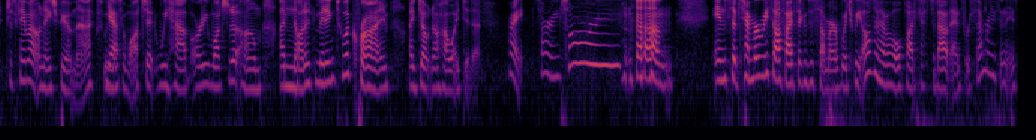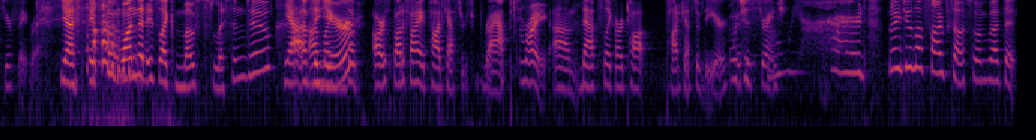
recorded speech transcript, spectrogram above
It just came out on HBO Max. We Yeah. need to watch it. We have already watched it at home. I'm not admitting to a crime. I don't know how I did it. Right. Sorry. Sorry. um, in September, we saw Five Seconds of Summer, which we also have a whole podcast about, and for some reason, it's your favorite. Yes, it's the one that is like most listened to. Yeah, of the year. the- our Spotify podcasters wrapped. Right. Um, that's like our top podcast of the year, which, Which, is is strange. so weird. But I do love Five Sauce, so I'm glad that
